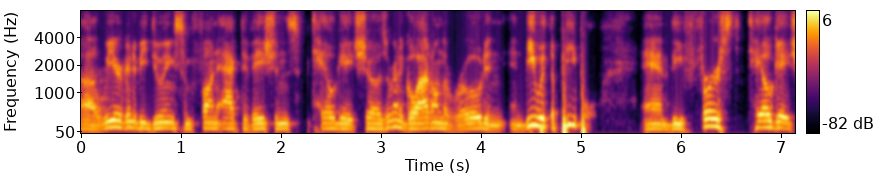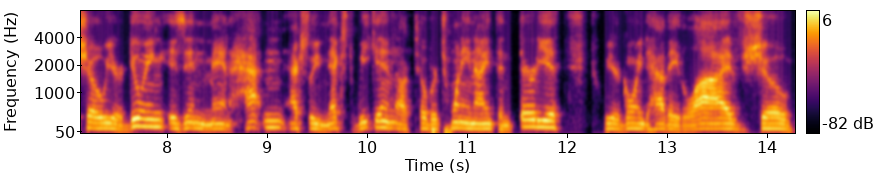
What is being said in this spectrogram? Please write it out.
Uh, we are going to be doing some fun activations, tailgate shows. We're going to go out on the road and, and be with the people. And the first tailgate show we are doing is in Manhattan, actually next weekend, October 29th and 30th. We are going to have a live show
